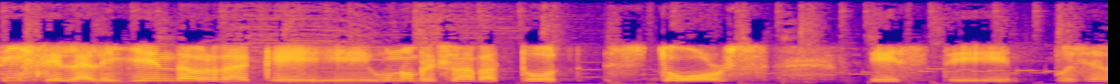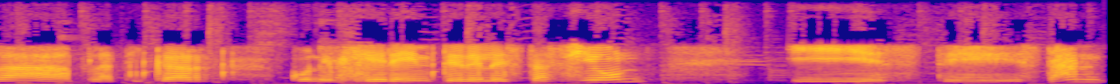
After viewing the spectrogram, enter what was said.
dice la leyenda, ¿verdad? Que eh, un hombre que se llamaba Todd Stores, este, pues se va a platicar con el gerente de la estación y este están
